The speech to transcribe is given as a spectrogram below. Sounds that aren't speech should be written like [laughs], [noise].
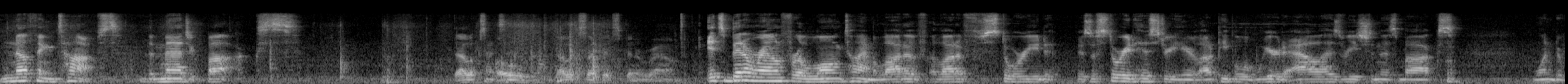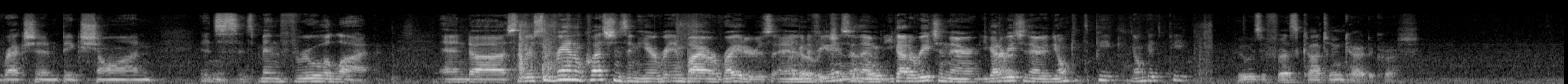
nothing tops the magic box. That looks That's old. it. That looks like it's been around. It's been around for a long time. A lot of a lot of storied. There's a storied history here. A lot of people. Weird Al has reached in this box. One Direction, Big Sean. It's it's been through a lot. And uh, so there's some random questions in here written by our writers, and if you answer them, hole. you got to reach in there. You got to reach in there. You don't get to peek. You don't get to peek. Who was your first cartoon character crush?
